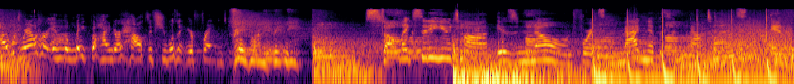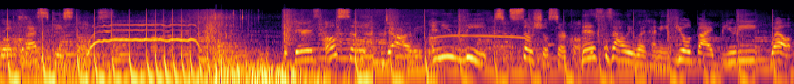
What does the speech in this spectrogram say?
I would drown her in the lake behind our house if she wasn't your friend. Pray for me, Whitney. Salt Lake City, Utah is known for its magnificent mountains and world class ski slopes. There is also Darby, an elite social circle. This is Hollywood, honey. Fueled by beauty, wealth,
